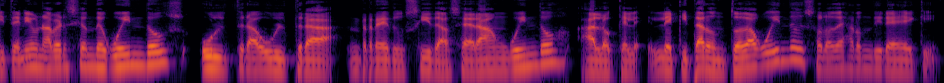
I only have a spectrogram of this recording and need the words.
y tenía una versión de Windows ultra, ultra reducida. O sea, era un Windows a lo que le, quitaron toda Windows y solo dejaron DirectX.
